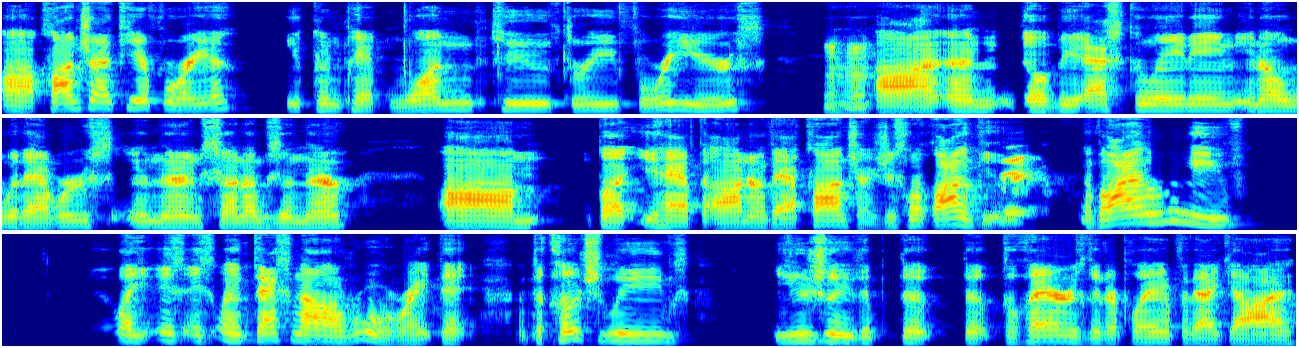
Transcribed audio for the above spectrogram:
a contract here for you. You can pick one, two, three, four years, Mhm. uh, and they'll be escalating, you know, whatever's in their incentives in there. Um, but you have to honor that contract, just like I do. Right. If I leave, like it's, it's like that's not a rule, right? That if the coach leaves, usually the, the, the, players that are playing for that guy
